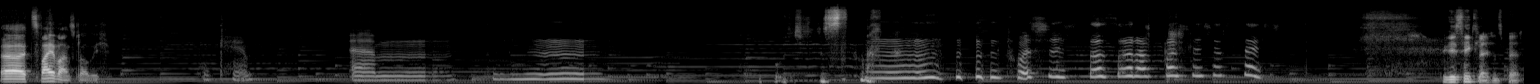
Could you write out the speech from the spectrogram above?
Äh, zwei waren es, glaube ich. Okay. Ähm. hm, Wo ist- Push ich das oder push ich es nicht? Du gehst eh gleich ins Bett.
